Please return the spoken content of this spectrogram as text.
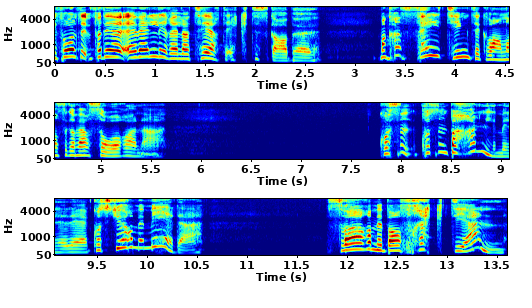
til, for det er veldig relatert til ekteskap òg. Man kan si ting til hverandre som kan være sårende. Hvordan, hvordan behandler vi det? Hvordan gjør vi med det? Svarer vi bare frekt igjen,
